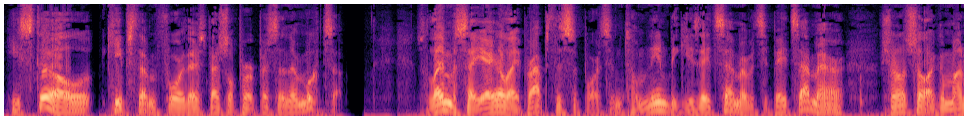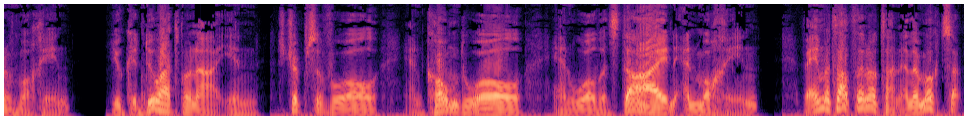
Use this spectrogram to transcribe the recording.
He still keeps them for their special purpose and their muktzah. So lem perhaps this supports him. Tomnin begizet semer b'tzipet semer shonot shalagaman of mochin. You could do hatmana in strips of wool and combed wool and wool that's dyed and mochin. Ve'en matal and they're muktzah.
